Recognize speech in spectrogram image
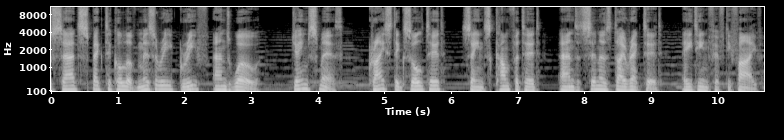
sad spectacle of misery, grief, and woe. James Smith, Christ Exalted, Saints Comforted, and Sinners Directed, 1855.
